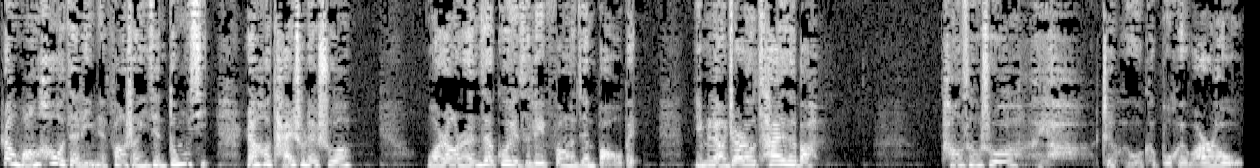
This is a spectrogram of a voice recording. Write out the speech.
让王后在里面放上一件东西，然后抬出来说：“我让人在柜子里放了件宝贝，你们两家都猜猜吧。”唐僧说：“哎呀，这回我可不会玩喽。”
